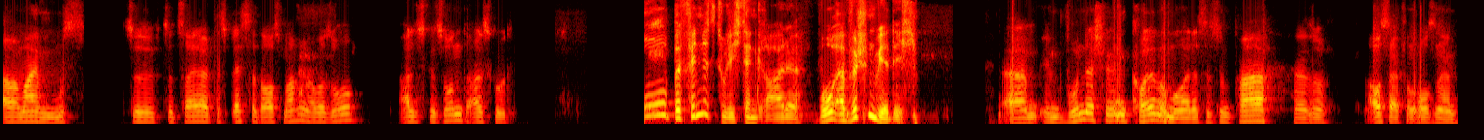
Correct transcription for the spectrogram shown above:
aber man muss zu, zur Zeit halt das Beste draus machen. Aber so, alles gesund, alles gut. Wo befindest du dich denn gerade? Wo erwischen wir dich? Ähm, Im wunderschönen Kolbermoor. Das ist ein paar, also außerhalb von Rosenheim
